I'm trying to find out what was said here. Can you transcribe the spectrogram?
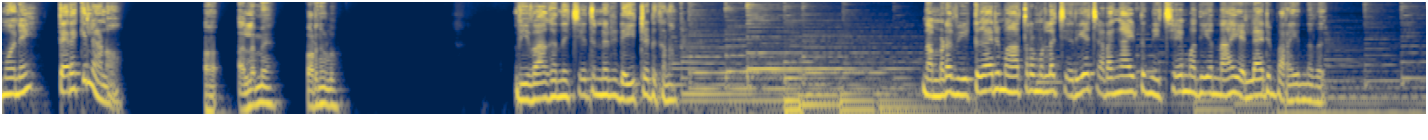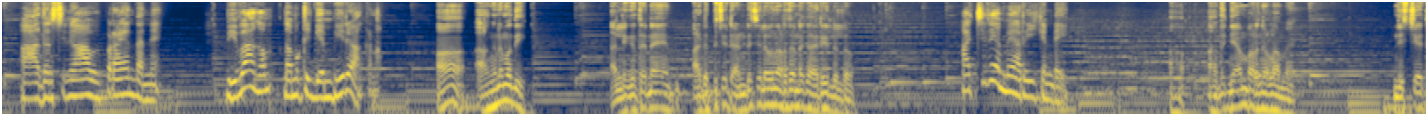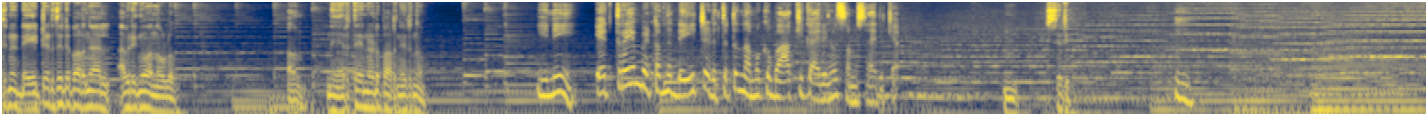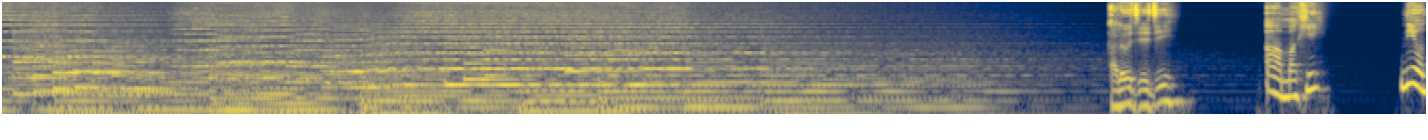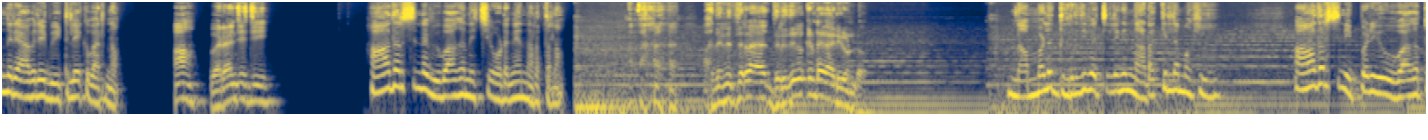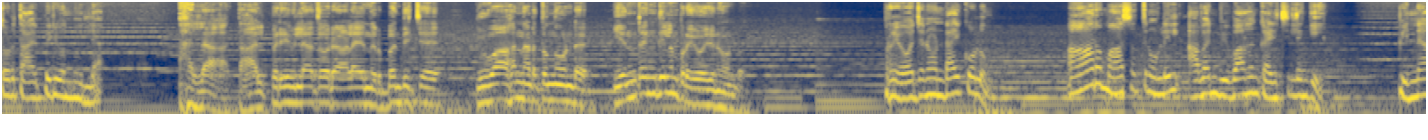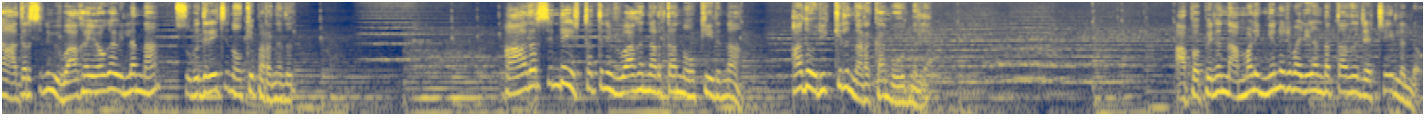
മോനെ തിരക്കിലാണോ? അല്ലമ്മേ പറഞ്ഞോളൂ. വിവാഹ നിശ്ചയത്തിനൊരു ഡേറ്റ് എടുക്കണം. നമ്മുടെ വീട്ടുകാർ മാത്രമുള്ള ചെറിയ ചടങ്ങായിട്ട് നിശ്ചയം മതിയെന്നാ എല്ലാരും പറയുന്നത്. ആദർശിനും ആ അഭിപ്രായം തന്നെ. വിവാഹം നമുക്ക് ഗംഭീരമാക്കണം. ആ അങ്ങനെ മതി. അല്ലെങ്കിൽ തന്നെ അടുപ്പിച്ച് രണ്ട് ചിലവ് നടത്തേണ്ട കാര്യമില്ലല്ലോ. അച്ഛനെ അമ്മയെ അറിയിക്കണ്ടേ അത് ഞാൻ പറഞ്ഞോളാം അമ്മേ. നിശ്ചയത്തിന് ഡേറ്റ് എടുത്തിട്ട് പറഞ്ഞാൽ അവരിങ്ങ് വന്നോളും. നേരത്തെ എന്നോട് പറഞ്ഞിരുന്നു. ഇനി എത്രയും പെട്ടെന്ന് ഡേറ്റ് എടുത്തിട്ട് നമുക്ക് ബാക്കി കാര്യങ്ങൾ സംസാരിക്കാം. ശരി. ഹലോ ചേച്ചി. ആ മഹി. നീ ഒന്ന് രാവിലെ വീട്ടിലേക്ക് വരണം. ആ വരാൻ ചേച്ചി. ആദർശിന്റെ വിവാഹ നിശ്ചയം ഉടനെ നടത്തണം. അതിനിത്ര ധൃതി വെക്കേണ്ട കാര്യമുണ്ടോ? നമ്മൾ ധൃതി വെച്ചില്ലെങ്കിൽ നടക്കില്ല മഹി. ആദർശിന് ഇപ്പോഴും ഈ വിവാഹത്തോട് താല്പര്യമൊന്നുമില്ല. അല്ല താല്പര്യമില്ലാത്ത ഒരാളെ നിർബന്ധിച്ച് വിവാഹം നടത്തുന്നതുകൊണ്ട് എന്തെങ്കിലും പ്രയോജനമുണ്ടോ? പ്രയോജനം ഉണ്ടായിക്കോളും. ആറു മാസത്തിനുള്ളിൽ അവൻ വിവാഹം കഴിച്ചില്ലെങ്കിൽ പിന്നെ ആദർശിന് വിവാഹയോഗമില്ലെന്നാ സുഭദ്രേച്ചി നോക്കി പറഞ്ഞത്. ആദർശിന്റെ ഇഷ്ടത്തിന് വിവാഹം നടത്താൻ നോക്കിയിരുന്ന അതൊരിക്കലും നടക്കാൻ പോകുന്നില്ല. അപ്പൊ പിന്നെ നമ്മൾ ഇങ്ങനെ ഒരു വഴി കണ്ടെത്താതെ രക്ഷയില്ലല്ലോ.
